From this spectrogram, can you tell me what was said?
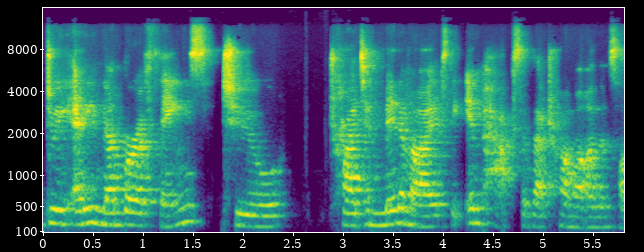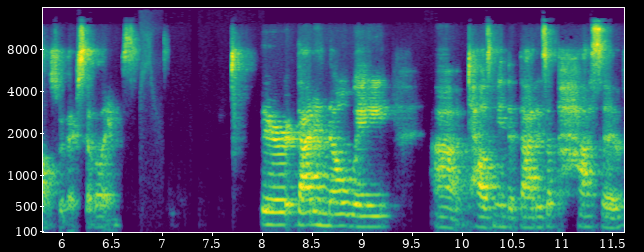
doing any number of things to try to minimize the impacts of that trauma on themselves or their siblings. There, that in no way uh, tells me that that is a passive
